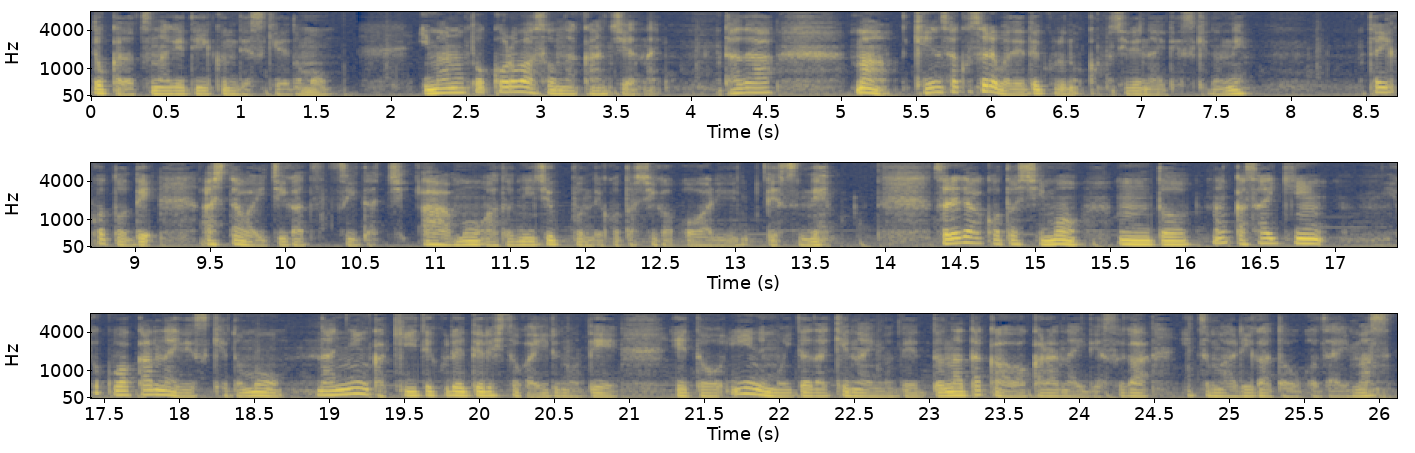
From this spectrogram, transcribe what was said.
どっかで繋げていくんですけれども、今のところはそんな感じじゃない。ただ、まあ、検索すれば出てくるのかもしれないですけどね。ということで、明日は1月1日。ああ、もうあと20分で今年が終わりですね。それでは今年も、うんと、なんか最近、よくわかんないですけども、何人か聞いてくれてる人がいるので、えっ、と、いいねもいただけないので、どなたかはわからないですが、いつもありがとうございます。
